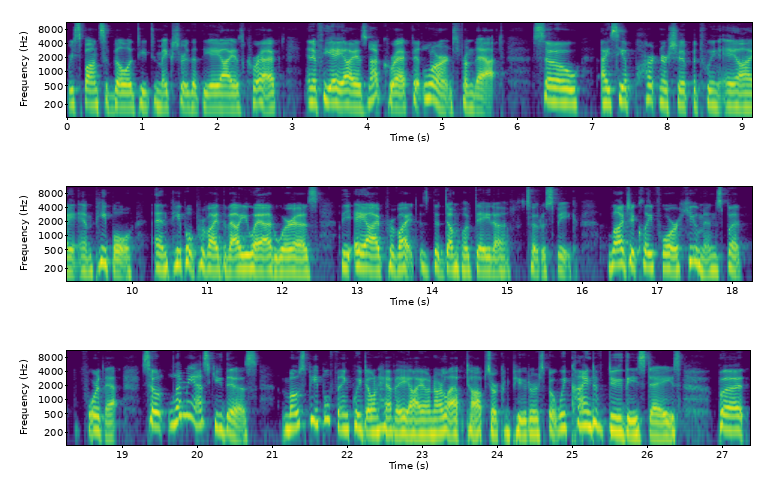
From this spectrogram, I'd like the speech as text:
responsibility to make sure that the AI is correct. And if the AI is not correct, it learns from that. So I see a partnership between AI and people and people provide the value add, whereas the AI provides the dump of data, so to speak, logically for humans, but for that. So let me ask you this. Most people think we don't have AI on our laptops or computers, but we kind of do these days. But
